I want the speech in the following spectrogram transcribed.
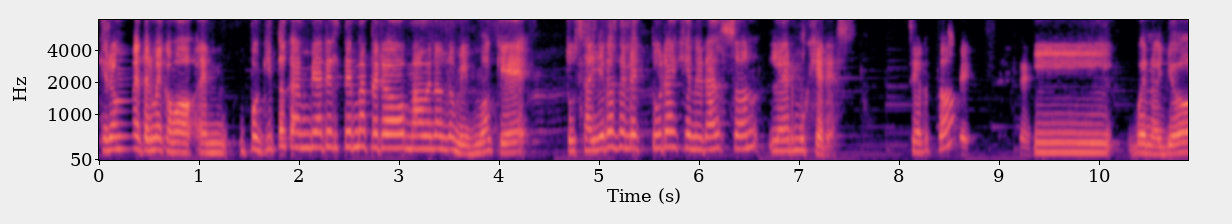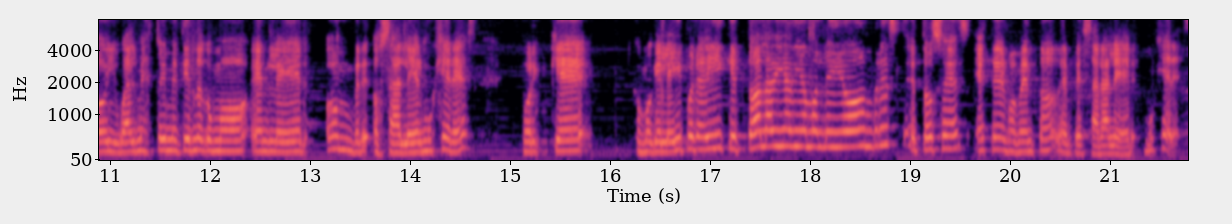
quiero meterme como en un poquito cambiar el tema, pero más o menos lo mismo, que tus talleres de lectura en general son leer mujeres, ¿cierto? Sí, sí. Y bueno, yo igual me estoy metiendo como en leer hombres, o sea, leer mujeres, porque como que leí por ahí que toda la vida habíamos leído hombres, entonces este es el momento de empezar a leer mujeres.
